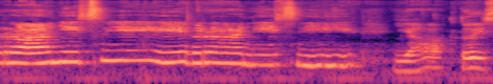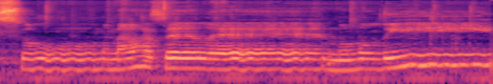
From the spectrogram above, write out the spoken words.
ранній сніг, ранній сніг, як той сум на зеленому листі.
